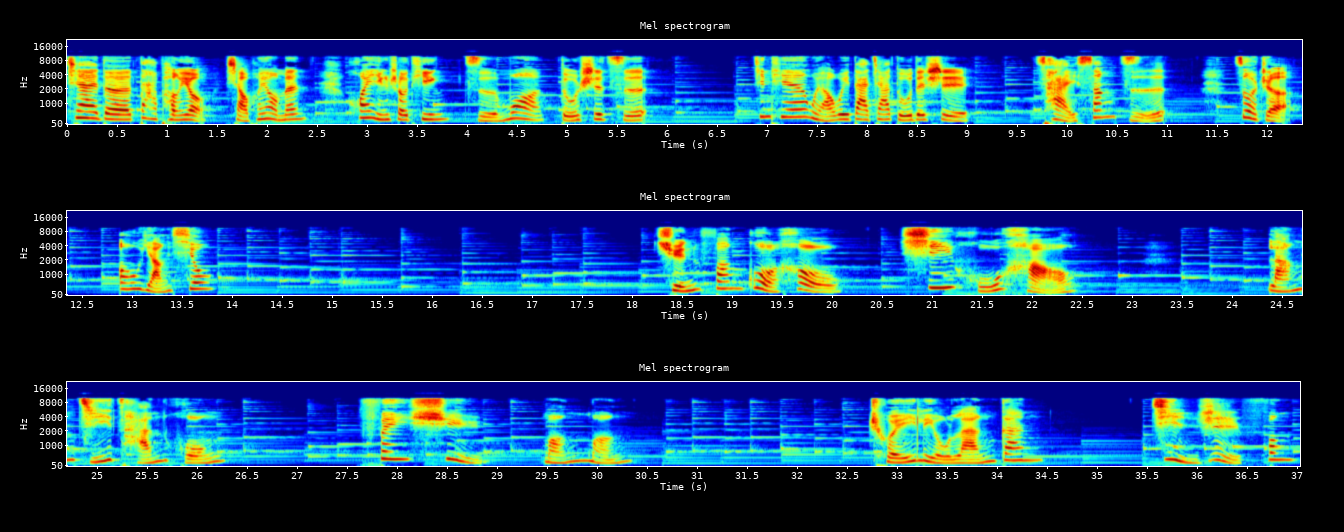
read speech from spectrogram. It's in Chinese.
亲爱的，大朋友、小朋友们，欢迎收听子墨读诗词。今天我要为大家读的是《采桑子》，作者欧阳修。群芳过后，西湖好。狼藉残红，飞絮。蒙蒙，垂柳阑干尽日风。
